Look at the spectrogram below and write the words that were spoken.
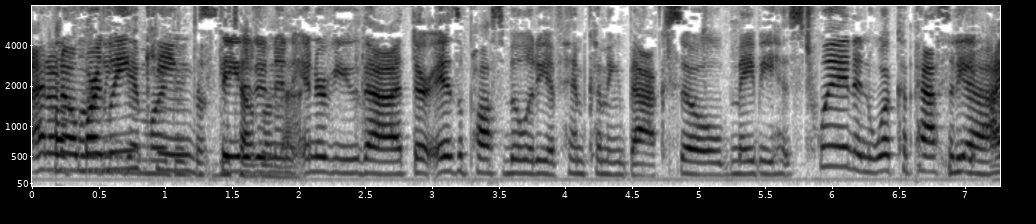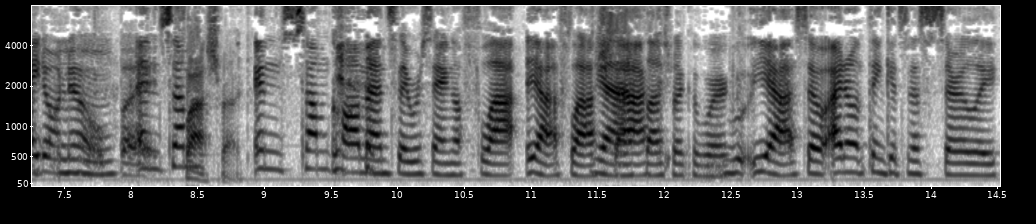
I don't know. Hopefully we can Marlene King de- stated in an that. interview that there is a possibility of him coming back. So maybe his twin in what capacity? Yeah. I don't know. Mm-hmm. But and some Flashback. In some comments, they were saying a flat, yeah, a flashback. Yeah, flashback could work. Yeah, so I don't think it's necessarily.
